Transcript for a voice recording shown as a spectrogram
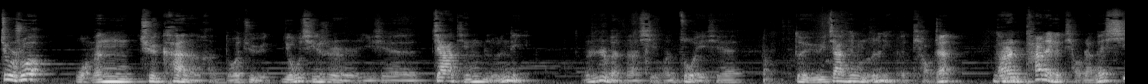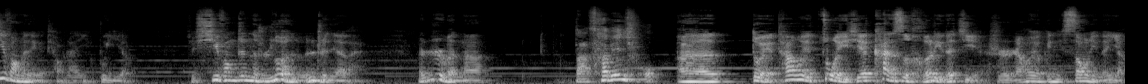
就是说，我们去看很多剧，尤其是一些家庭伦理，日本呢喜欢做一些对于家庭伦理的挑战。当然，他这个挑战跟西方的那个挑战也不一样。就西方真的是乱伦直接来，而日本呢，打擦边球，呃，对，他会做一些看似合理的解释，然后又给你搔你的痒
